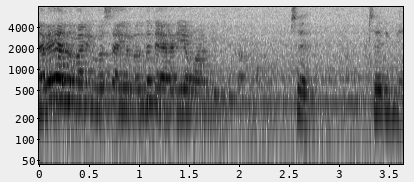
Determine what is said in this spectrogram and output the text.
நிறைய அந்த மாதிரி விவசாயிகள் வந்து நேரடியா வாங்கிட்டு இருக்காங்க. சரி. சரிங்க.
